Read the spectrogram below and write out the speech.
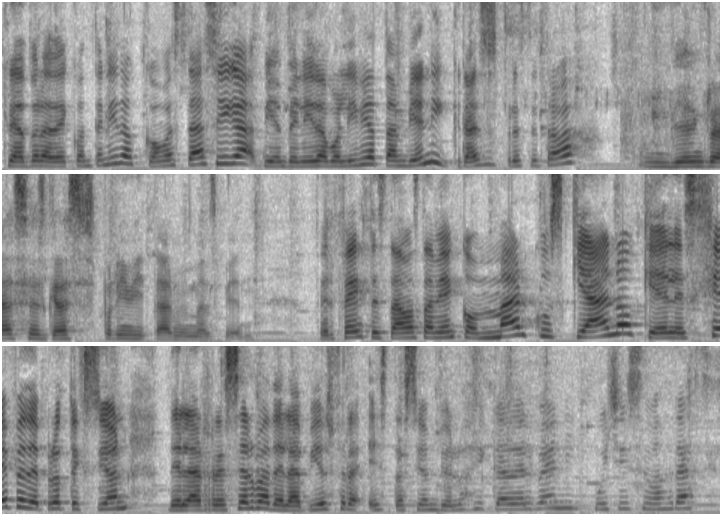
creadora de contenido. ¿Cómo estás, Iga? Bienvenida a Bolivia también y gracias por este trabajo. Bien, gracias. Gracias por invitarme más bien. Perfecto, estamos también con Marcus Quiano, que él es jefe de protección de la Reserva de la Biosfera Estación Biológica del Beni. Muchísimas gracias.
